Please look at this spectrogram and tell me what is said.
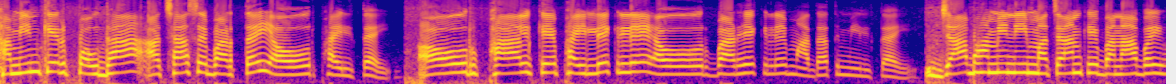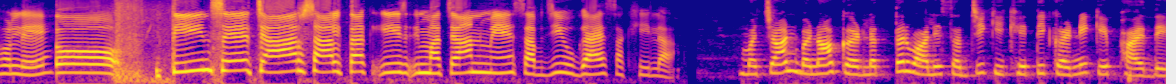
हमीन के पौधा अच्छा से बढ़ते और फैलते और फाल के फैले के लिए और बढ़े के लिए मदद मिलते जब हमीन मचान के बनाबई होले तो तीन से चार साल तक इस मचान में सब्ज़ी उगा सकीला। मचान बनाकर लत्तर वाले सब्ज़ी की खेती करने के फ़ायदे।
